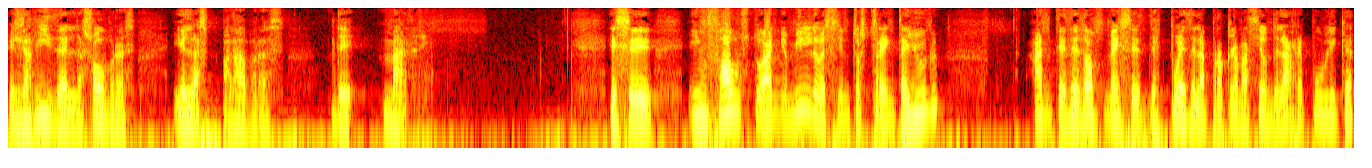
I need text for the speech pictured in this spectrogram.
en la vida, en las obras y en las palabras de madre ese infausto año 1931, antes de dos meses después de la proclamación de la República,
